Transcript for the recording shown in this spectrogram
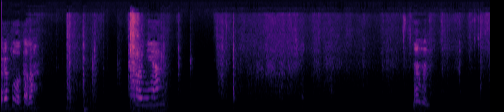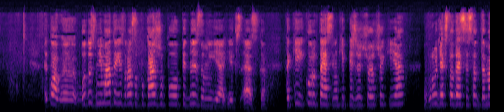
Переплутала. О, ні. Мгм. Так о, е, буду знімати і зразу покажу по під низом є XS. -ка. Такий коротесенький піджачочок є. В грудях 110 см,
